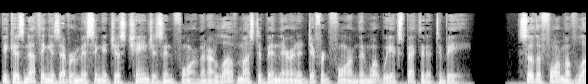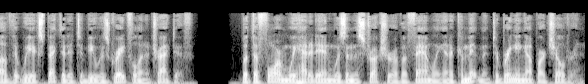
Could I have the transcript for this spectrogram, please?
Because nothing is ever missing, it just changes in form, and our love must have been there in a different form than what we expected it to be. So the form of love that we expected it to be was grateful and attractive. But the form we had it in was in the structure of a family and a commitment to bringing up our children.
